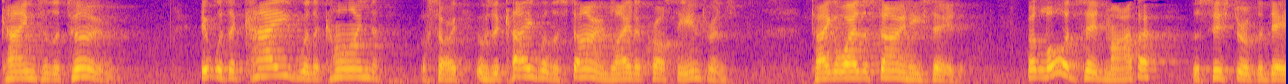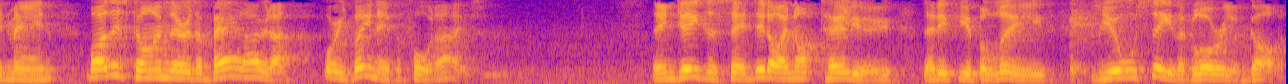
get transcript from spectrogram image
came to the tomb. It was a cave with a kind oh, sorry, it was a cave with a stone laid across the entrance. Take away the stone, he said. But Lord, said Martha, the sister of the dead man, by this time there is a bad odour, for he's been there for four days. Then Jesus said, Did I not tell you that if you believe, you will see the glory of God.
